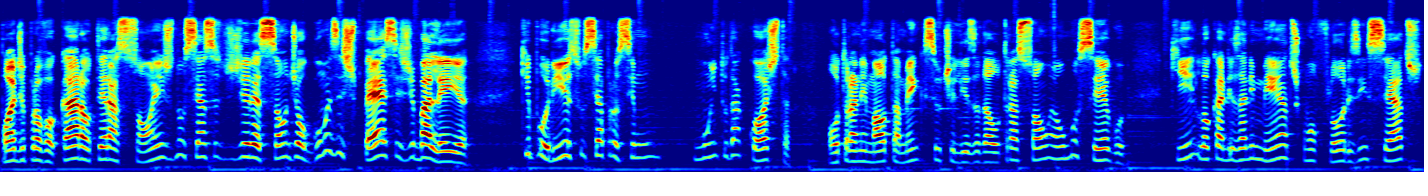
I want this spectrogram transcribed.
pode provocar alterações no senso de direção de algumas espécies de baleia, que por isso se aproximam muito da costa. Outro animal também que se utiliza da ultrassom é o morcego, que localiza alimentos como flores e insetos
